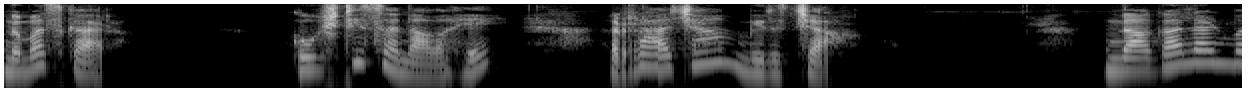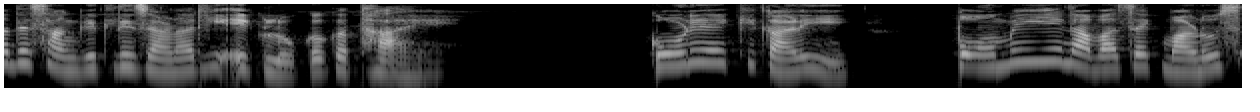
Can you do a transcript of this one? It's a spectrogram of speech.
नमस्कार. गोष्टीचं नाव आहे राजा मिरच्या नागालँडमध्ये सांगितली जाणारी एक लोककथा आहे. कोणी एके काळी? पोमेई नावाचा एक माणूस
